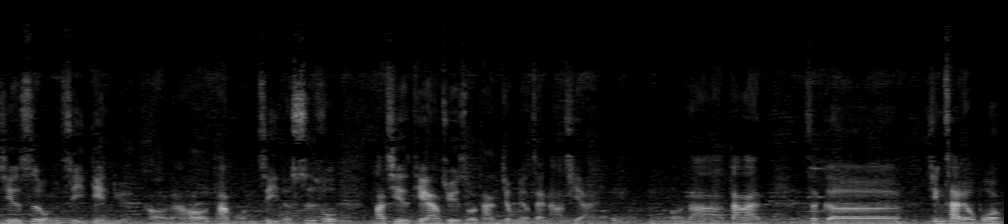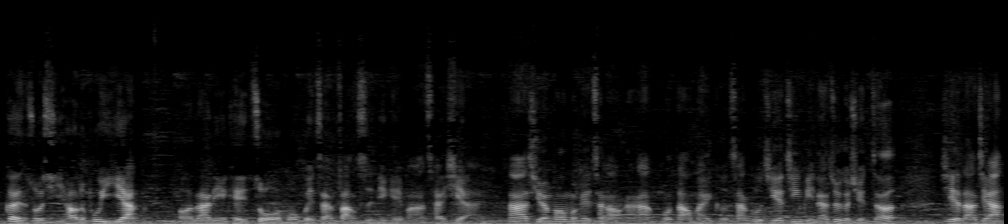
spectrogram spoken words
其实是我们自己店员哈，然后他我们自己的师傅，他其实贴上去的时候，他就没有再拿下来哦。那当然，这个青菜流波，个人所喜好的不一样哦。那你也可以做魔鬼毡方式，你可以把它拆下来。那喜欢朋友们可以参考看看，或到麦克仓库级的精品来做一个选择。谢谢大家。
